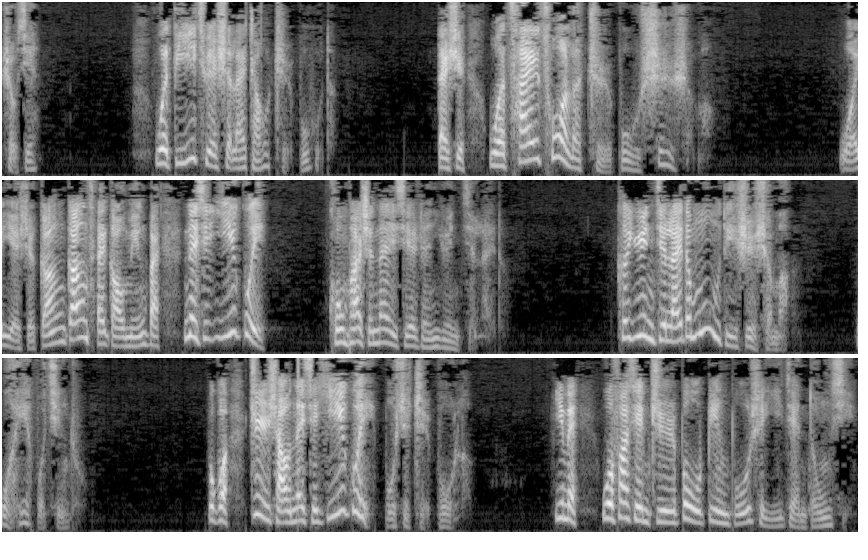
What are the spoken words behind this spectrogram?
首先，我的确是来找纸布的，但是我猜错了纸布是什么。我也是刚刚才搞明白，那些衣柜恐怕是那些人运进来的，可运进来的目的是什么，我也不清楚。不过至少那些衣柜不是纸布了，因为我发现纸布并不是一件东西，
